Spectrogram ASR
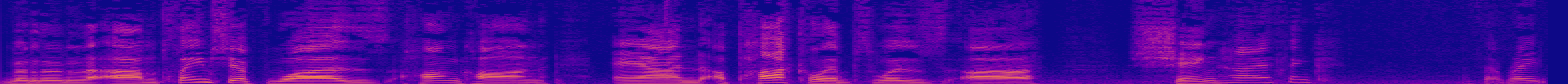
um, Planeshift was Hong Kong, and Apocalypse was uh, Shanghai. I think is that right?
